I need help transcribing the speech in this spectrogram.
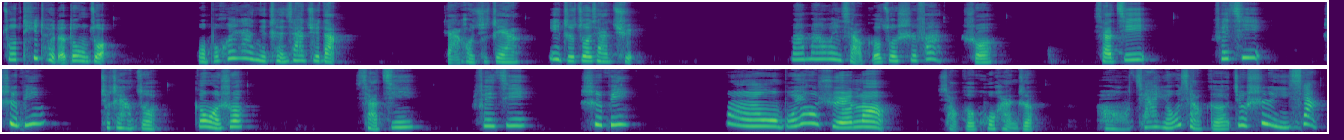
做踢腿的动作，我不会让你沉下去的。然后就这样一直做下去。”妈妈为小格做示范，说：“小鸡，飞机。”士兵就这样做，跟我说：“小鸡，飞机，士兵。”嗯，我不要学了。小格哭喊着：“哦，加油，小格，就试一下。”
